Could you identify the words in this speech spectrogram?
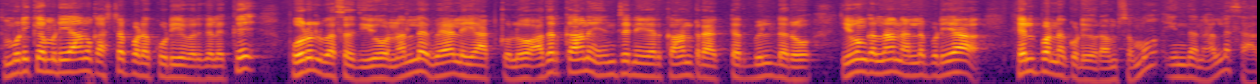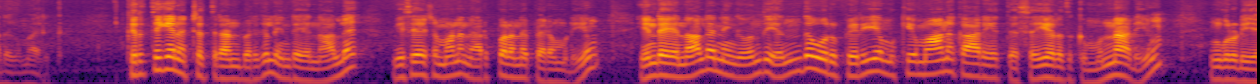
முடிக்க முடியாமல் கஷ்டப்படக்கூடியவர்களுக்கு பொருள் வசதியோ நல்ல வேலையாட்களோ அதற்கான என்ஜினியர் கான்ட்ராக்டர் பில்டரோ இவங்கெல்லாம் நல்லபடியாக ஹெல்ப் பண்ணக்கூடிய ஒரு அம்சமும் இந்த நாளில் சாதகமாக இருக்குது கிருத்திகை நட்சத்திர அன்பர்கள் இன்றைய நாளில் விசேஷமான நற்பலனை பெற முடியும். இன்றைய நாளில் நீங்கள் வந்து எந்த ஒரு பெரிய முக்கியமான காரியத்தை செய்கிறதுக்கு முன்னாடியும் உங்களுடைய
